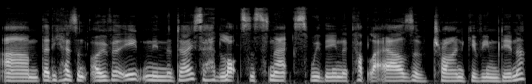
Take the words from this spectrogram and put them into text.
um, that he hasn't overeaten in the day. So had lots of snacks within a couple of hours of trying to give him dinner.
